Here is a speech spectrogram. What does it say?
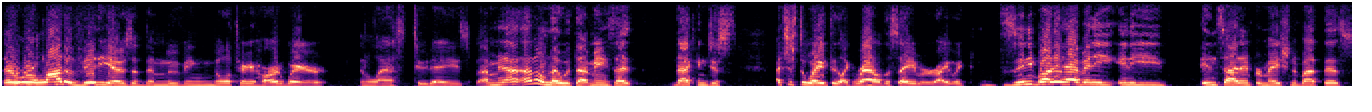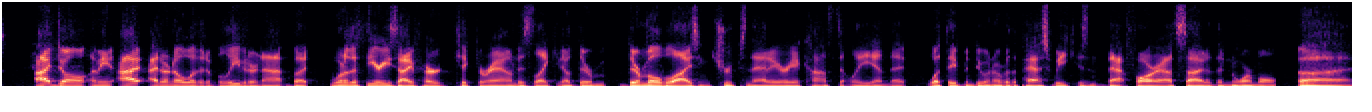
There were a lot of videos of them moving military hardware in the last two days. I mean, I, I don't know what that means. That that can just that's just a way to like rattle the saber, right? Like, does anybody have any any inside information about this? I don't. I mean, I, I don't know whether to believe it or not, but one of the theories I've heard kicked around is like, you know, they're they're mobilizing troops in that area constantly, and that what they've been doing over the past week isn't that far outside of the normal, uh,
